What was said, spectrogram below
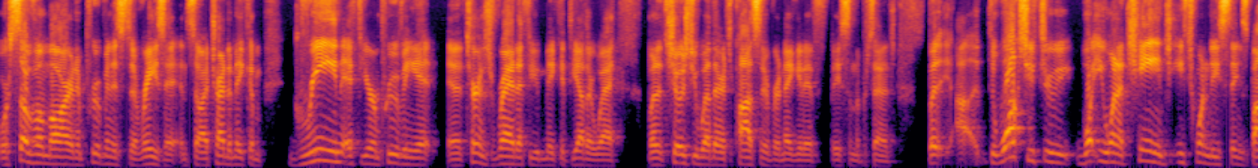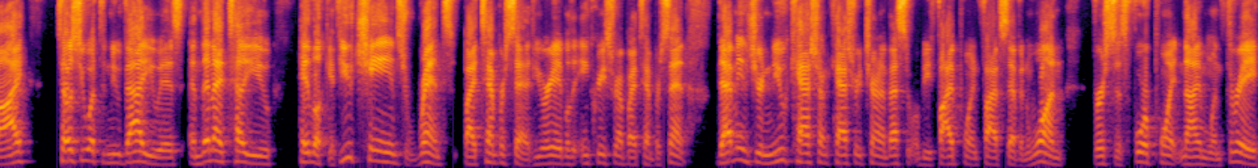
or some of them are an improvement is to raise it. And so I try to make them green if you're improving it, and it turns red if you make it the other way. But it shows you whether it's positive or negative based on the percentage. But uh, it walks you through what you want to change each one of these things by, tells you what the new value is, and then I tell you, hey, look, if you change rent by 10%, if you were able to increase rent by 10%, that means your new cash on cash return investment will be 5.571 versus 4.913.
